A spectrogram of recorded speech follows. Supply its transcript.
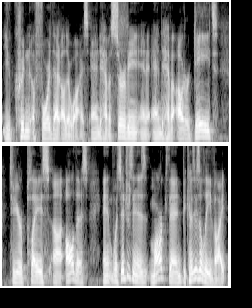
You couldn't afford that otherwise. And to have a serving and, and to have an outer gate to your place, uh, all this. And what's interesting is Mark then, because he's a Levite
